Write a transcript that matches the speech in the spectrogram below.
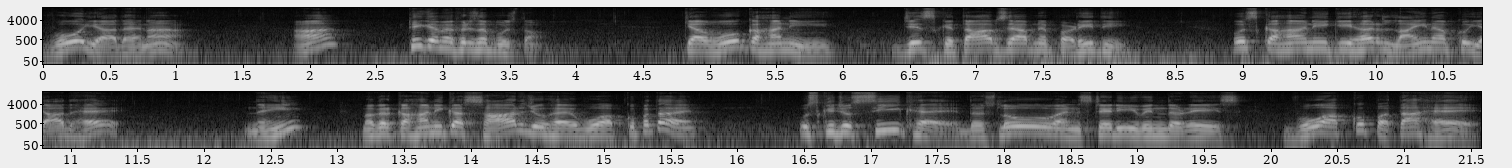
वो याद है ना? हाँ? ठीक है, मैं फिर से पूछता हूँ। क्या वो कहानी जिस किताब से आपने पढ़ी थी, उस कहानी की हर लाइन आपको याद है? नहीं? मगर कहानी का सार जो है, वो आपको पता है। उसकी जो सीख है the slow and steady win the race वो आपको पता है।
